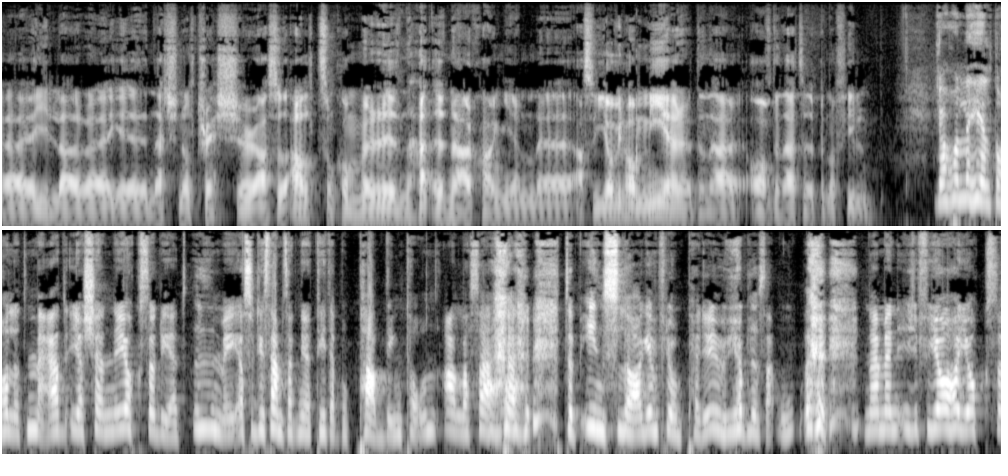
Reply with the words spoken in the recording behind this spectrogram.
Eh, jag gillar eh, National Treasure, alltså allt som kommer i den här, i den här genren. Eh, alltså jag vill ha mer den här, av den här typen av film. Jag håller helt och hållet med. Jag känner ju också det att i mig, alltså det är samma sak när jag tittar på Paddington. Alla så här typ inslagen från Peru. Jag blir så här, oh. Nej men för jag har ju också,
